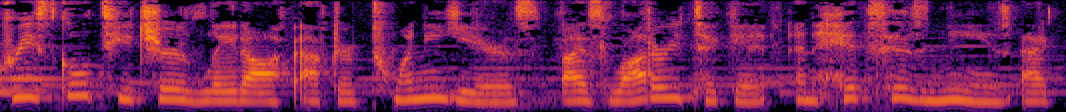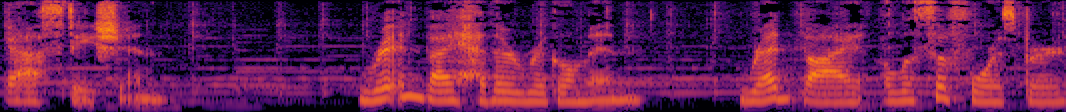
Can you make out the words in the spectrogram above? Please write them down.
Preschool teacher laid off after 20 years buys lottery ticket and hits his knees at gas station. Written by Heather Riggleman. Read by Alyssa Forsberg.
